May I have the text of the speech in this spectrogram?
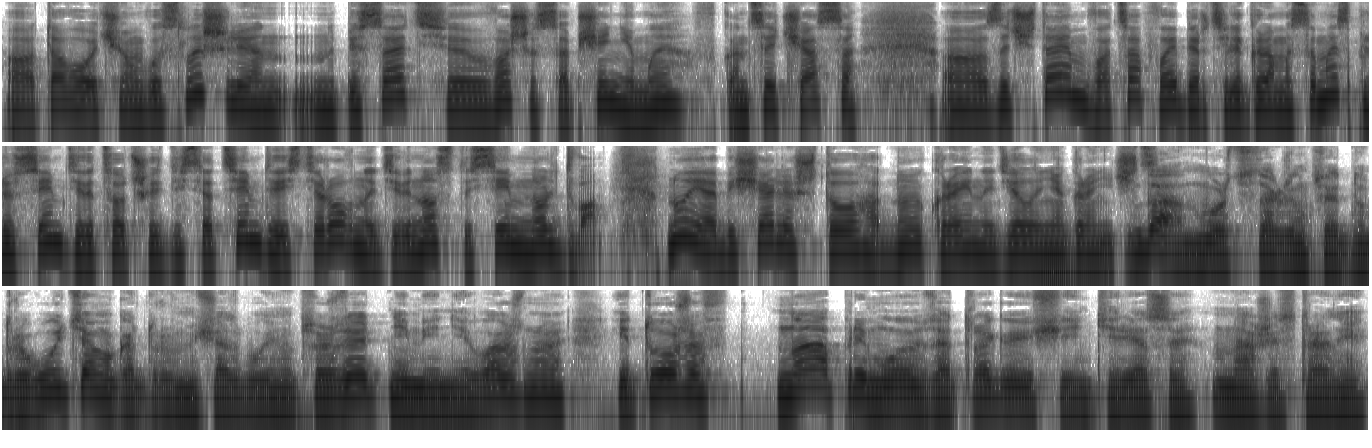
а, того, о чем вы слышали, написать ваше сообщение. Мы в конце часа а, зачитаем. WhatsApp, Viber, Telegram, SMS, плюс 7 967 200 ровно 9702. Ну и обещали, что одной Украины дело не ограничится. Да, можете также написать на другую тему, которую мы сейчас будем обсуждать, не менее важную, и тоже напрямую затрагивающие интересы нашей страны.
